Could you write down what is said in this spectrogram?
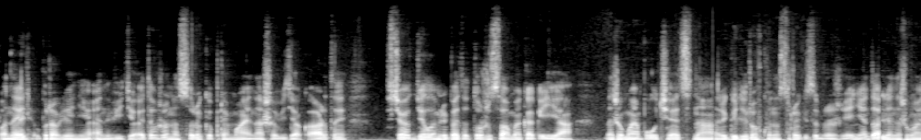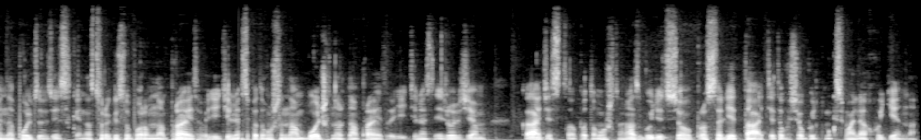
панель управления NVIDIA. Это уже настройка прямая нашей видеокарты. Все делаем, ребята, то же самое, как и я. Нажимаем, получается, на регулировку настройки изображения. Далее нажимаем на пользовательские настройки с упором на производительность, потому что нам больше нужна производительность, нежели чем качество, потому что у нас будет все просто летать. Это все будет максимально охуенно.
